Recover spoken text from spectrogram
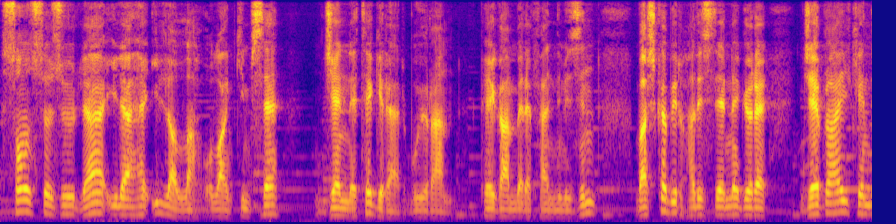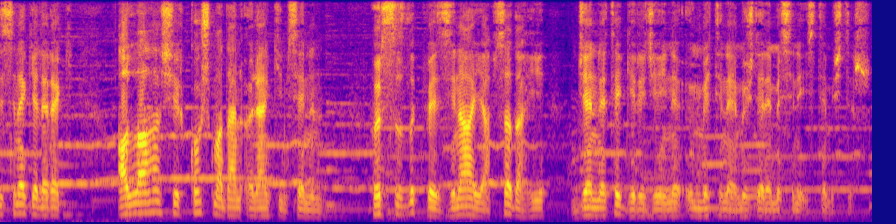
son sözü la ilahe illallah olan kimse cennete girer buyuran Peygamber Efendimizin başka bir hadislerine göre Cebrail kendisine gelerek Allah'a şirk koşmadan ölen kimsenin hırsızlık ve zina yapsa dahi cennete gireceğini ümmetine müjdelemesini istemiştir.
